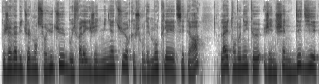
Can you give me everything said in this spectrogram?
que j'avais habituellement sur YouTube, où il fallait que j'ai une miniature, que je trouve des mots-clés, etc. Là, étant donné que j'ai une chaîne dédiée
